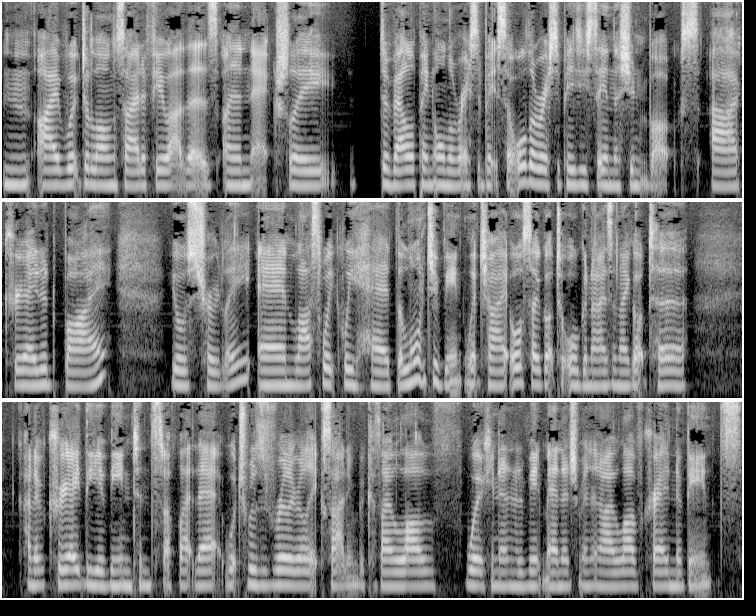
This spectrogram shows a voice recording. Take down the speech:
mm, I worked alongside a few others in actually developing all the recipes. So all the recipes you see in the student box are created by yours truly. And last week we had the launch event, which I also got to organize and I got to kind of create the event and stuff like that, which was really, really exciting because I love working in event management and I love creating events.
